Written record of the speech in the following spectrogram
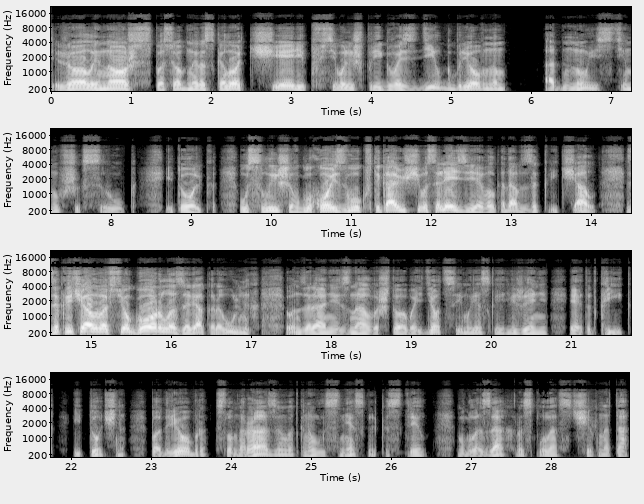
Тяжелый нож, способный расколоть череп, всего лишь пригвоздил к бревнам одну из стянувшихся рук. И только, услышав глухой звук втыкающегося лезвия, волкодав закричал, закричал во все горло, зовя караульных. Он заранее знал, во что обойдется ему резкое движение, и этот крик и точно под ребра, словно разом воткнулось несколько стрел, в глазах расплылась чернота,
